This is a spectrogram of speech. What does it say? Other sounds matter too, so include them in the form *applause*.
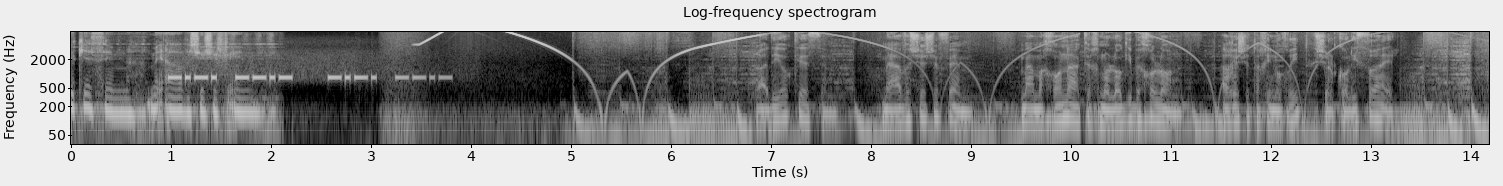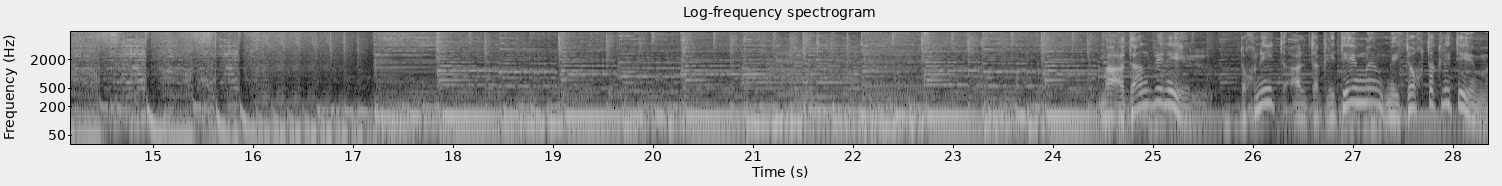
רדיו קסם, 106 FM. רדיו קסם, 106 FM, מהמכון הטכנולוגי בחולון, הרשת החינוכית של כל ישראל. מעדן ויניל, תוכנית על תקליטים מתוך תקליטים.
